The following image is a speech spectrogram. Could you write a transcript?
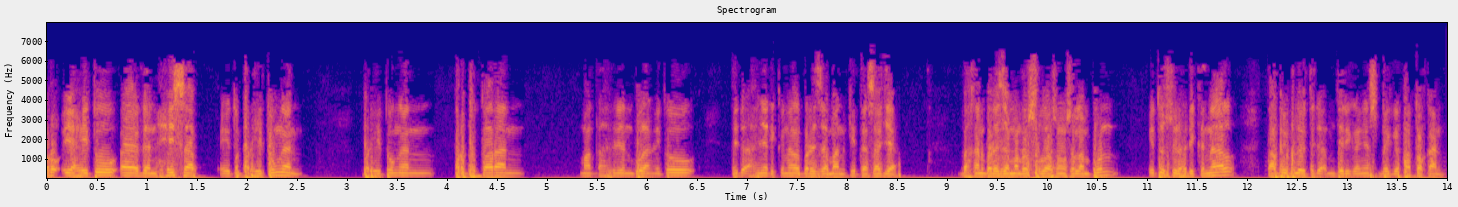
ru'yah itu eh, dan hisab yaitu perhitungan perhitungan perputaran matahari dan bulan itu tidak hanya dikenal pada zaman kita saja. Bahkan pada zaman Rasulullah SAW pun itu sudah dikenal, tapi beliau tidak menjadikannya sebagai patokan.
